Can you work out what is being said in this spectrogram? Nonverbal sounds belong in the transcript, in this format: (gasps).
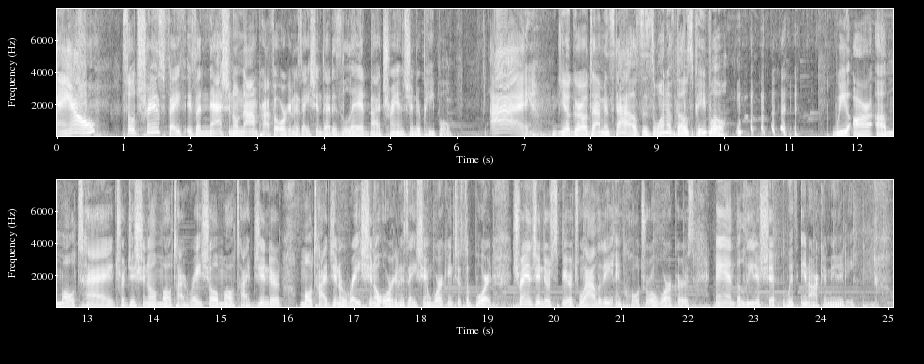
Ow. So, Transfaith is a national nonprofit organization that is led by transgender people. I, your girl Diamond Stylz, is one of those people. (laughs) We are a multi traditional, multiracial, multi gendered, multi generational organization working to support transgender spirituality and cultural workers and the leadership within our community.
